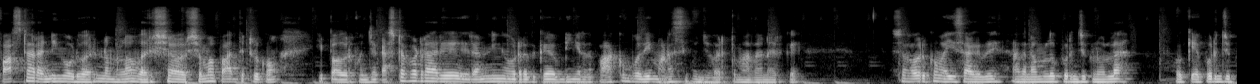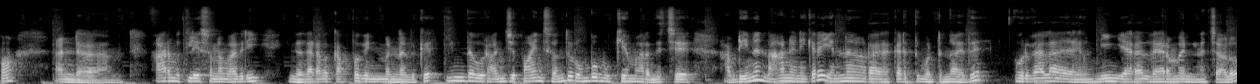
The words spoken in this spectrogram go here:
ஃபாஸ்ட்டாக ரன்னிங் ஓடுவார்னு நம்மலாம் வருஷம் வருஷமாக பார்த்துட்ருக்கோம் இப்போ அவர் கொஞ்சம் கஷ்டப்படுறாரு ரன்னிங் ஓடுறதுக்கு அப்படிங்கிறத பார்க்கும்போதே மனசு கொஞ்சம் வருத்தமாக தானே இருக்குது ஸோ அவருக்கும் வயசாகுது. அதை நம்மளும் புரிஞ்சுக்கணும்ல? ஓகே புரிஞ்சுப்போம். அண்டு ஆரம்பத்துலேயே சொன்ன மாதிரி இந்த தடவை கப்பை வின் பண்ணதுக்கு இந்த ஒரு அஞ்சு பாயிண்ட்ஸ் வந்து ரொம்ப முக்கியமாக இருந்துச்சு. அப்படின்னு நான் நினைக்கிறேன். என்னோட கருத்து மட்டும்தான் இது. ஒரு வேளை நீங்கள் யாராவது வேறு மாதிரி நினச்சாலோ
